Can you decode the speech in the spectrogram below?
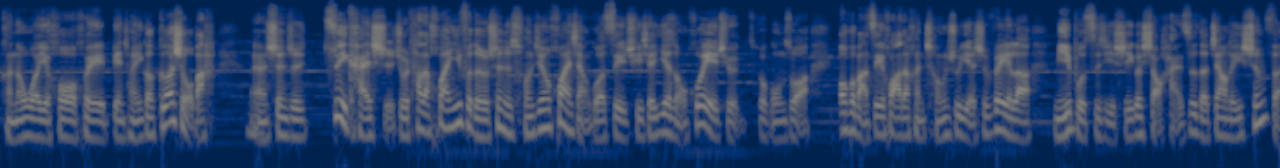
可能我以后会变成一个歌手吧。嗯，甚至最开始就是她在换衣服的时候，甚至曾经幻想过自己去一些夜总会去做工作，包括把自己画得很成熟，也是为了弥补自己是一个小孩子的这样的一身份。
